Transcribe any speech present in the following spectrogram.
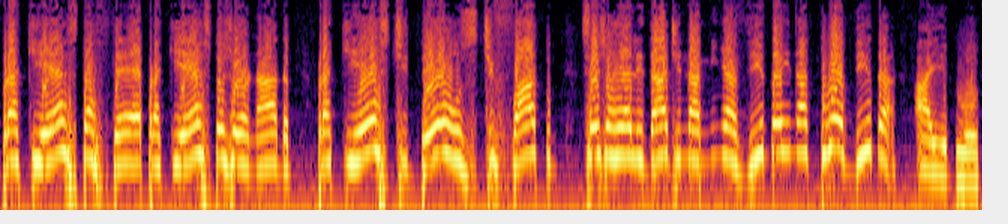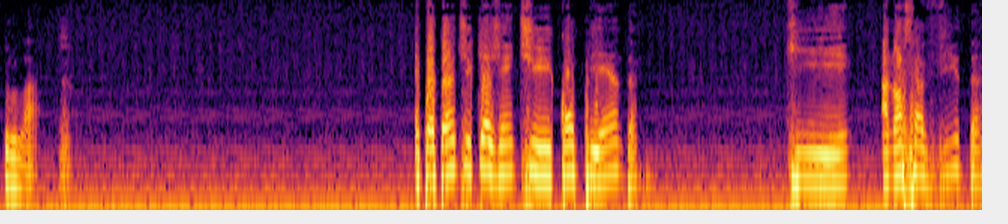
para que esta fé, para que esta jornada, para que este Deus de fato seja realidade na minha vida e na tua vida aí do outro lado. É importante que a gente compreenda que a nossa vida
